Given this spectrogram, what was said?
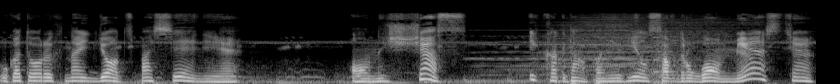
у которых найдет спасение. Он исчез, и когда появился в другом месте,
